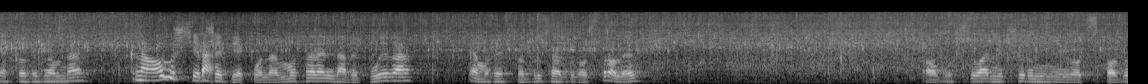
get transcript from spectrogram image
Jak to wygląda? No, Już się tak. przepiekło nam. Mozzarella wypływa. Ja może jeszcze odwrócę na drugą stronę. O, bo już się ładnie przyrumieniły od spodu.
